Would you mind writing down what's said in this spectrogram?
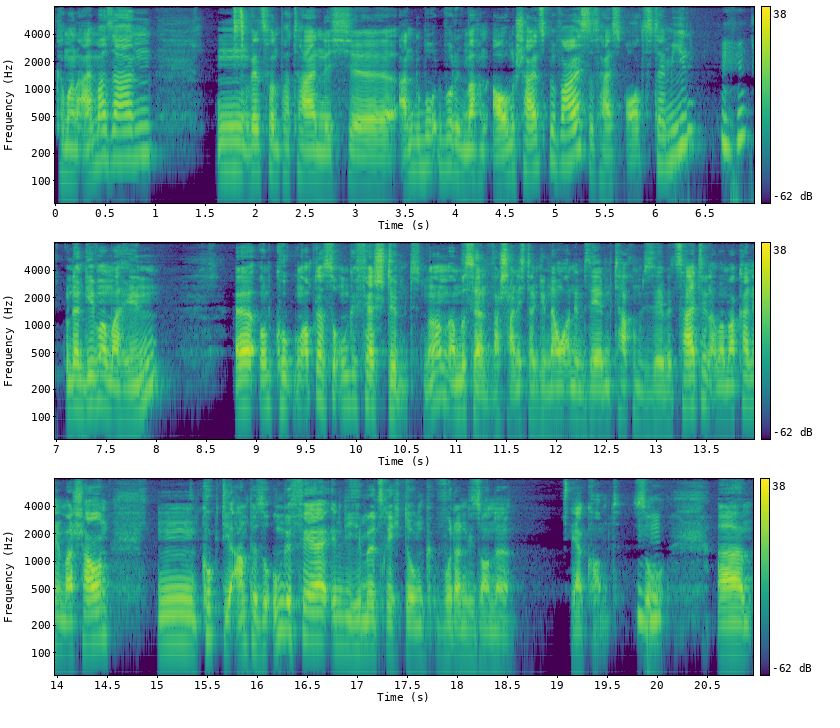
Kann man einmal sagen, mh, wenn es von Parteien nicht äh, angeboten wurde, wir machen Augenscheinsbeweis, das heißt Ortstermin. Und dann gehen wir mal hin äh, und gucken, ob das so ungefähr stimmt. Ne? Man muss ja wahrscheinlich dann genau an demselben Tag um dieselbe Zeit hin, aber man kann ja mal schauen, mh, guckt die Ampel so ungefähr in die Himmelsrichtung, wo dann die Sonne herkommt. So. Ähm,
